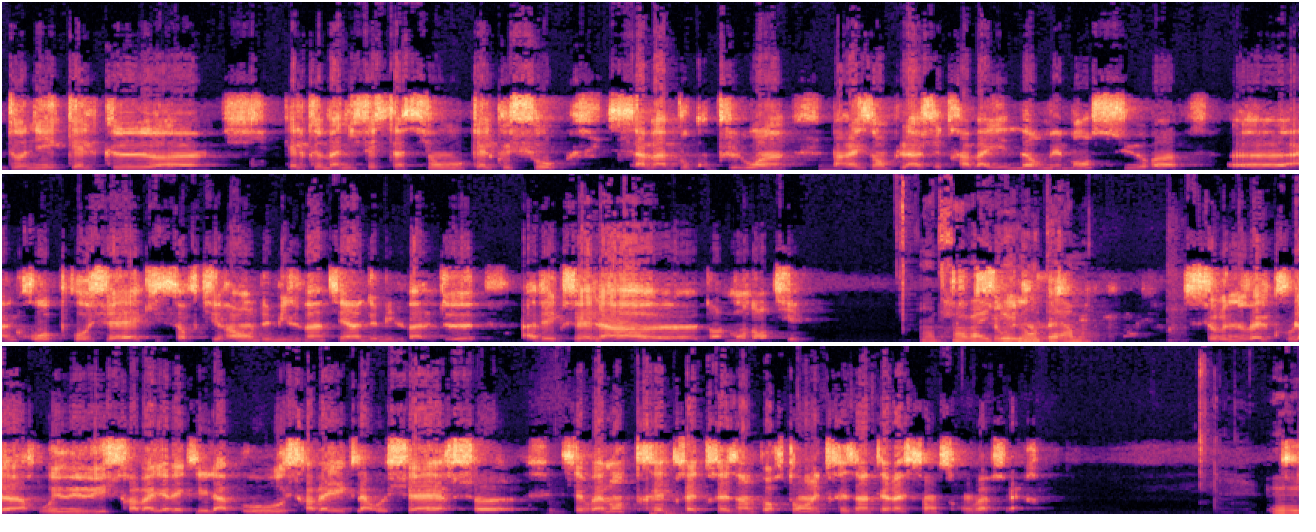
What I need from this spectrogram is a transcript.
donner quelques quelques manifestations ou quelques shows. Ça va beaucoup plus loin. Par exemple, là, je travaille énormément sur un gros projet qui sortira en 2021-2022 avec Vela dans le monde entier. Un travail de long terme sur une nouvelle couleur. Oui, oui, oui, je travaille avec les labos, je travaille avec la recherche. Euh, c'est vraiment très, très, très important et très intéressant ce qu'on va faire. Euh,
